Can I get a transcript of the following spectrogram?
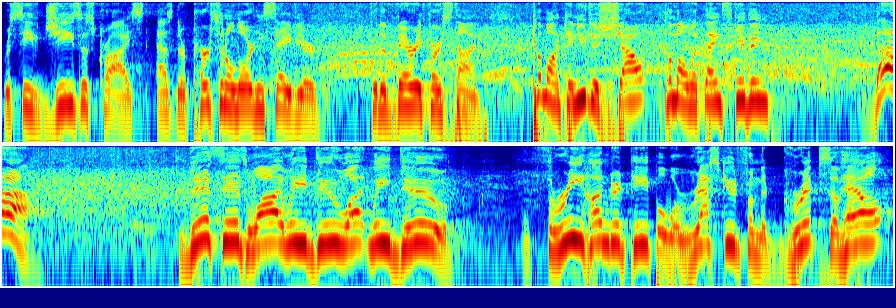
received Jesus Christ as their personal Lord and Savior for the very first time. Come on, can you just shout? Come on, with Thanksgiving. Ah! This is why we do what we do. And 300 people were rescued from the grips of hell.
